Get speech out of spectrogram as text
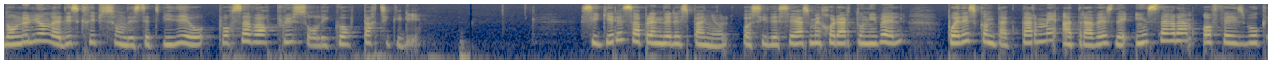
dans le lien de la description de cette vidéo pour savoir plus sur les cours particuliers. Si quieres aprender español o si deseas mejorar tu nivel, puedes contactarme a través de Instagram o Facebook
